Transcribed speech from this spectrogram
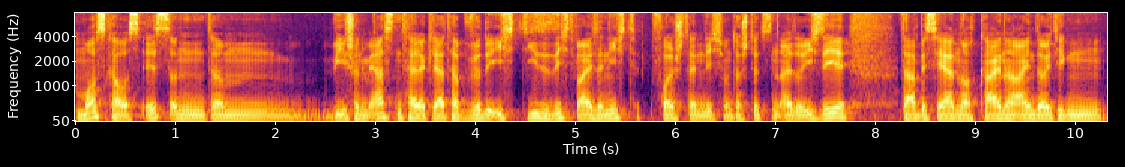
Moskaus ist. Und ähm, wie ich schon im ersten Teil erklärt habe, würde ich diese Sichtweise nicht vollständig unterstützen. Also ich sehe da bisher noch keine eindeutigen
